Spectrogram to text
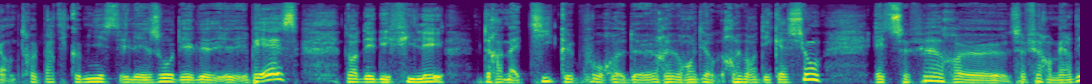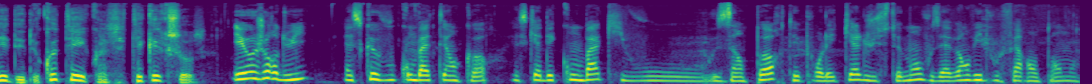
entre le Parti communiste et les autres et les, PS dans des défilés dramatiques pour euh, de revendi- revendications et de se faire euh, se faire emmerder des deux côtés. Quoi, c'était quelque chose. Et aujourd'hui, est-ce que vous combattez encore? Est-ce qu'il y a des combats qui vous importent et pour lesquels, justement, vous avez envie de vous faire entendre?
